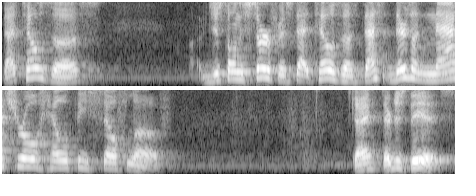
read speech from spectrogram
That tells us, just on the surface, that tells us that's, there's a natural, healthy self love. Okay? There just is.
